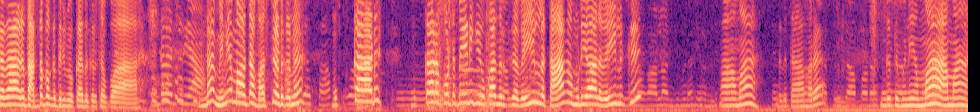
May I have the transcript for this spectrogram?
கதை ஆகுது. அந்த பக்கம் திரும்பி உட்காந்துக்கிறச்சப்பா என்ன மினியம்மாவை தான் ஃபஸ்ட்டு எடுக்கணும். முக்காடு முக்காடை போட்ட பேணிக்கு உட்காந்துருக்கு வெயிலில் தாங்க முடியாத வெயிலுக்கு. ஆமாம் இங்கிட்டு தாமரை. இங்கிட்டு மினியம்மா ஆமாம்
